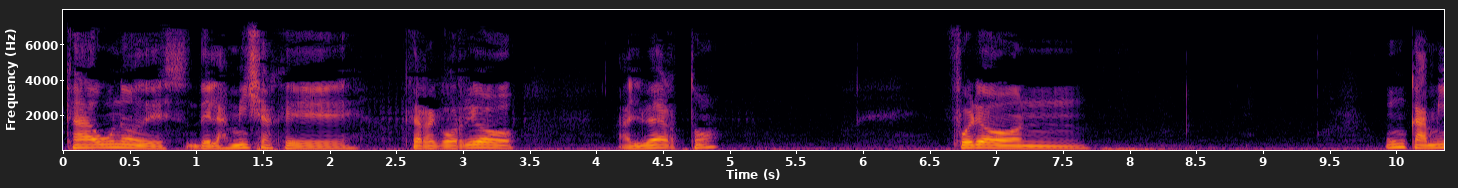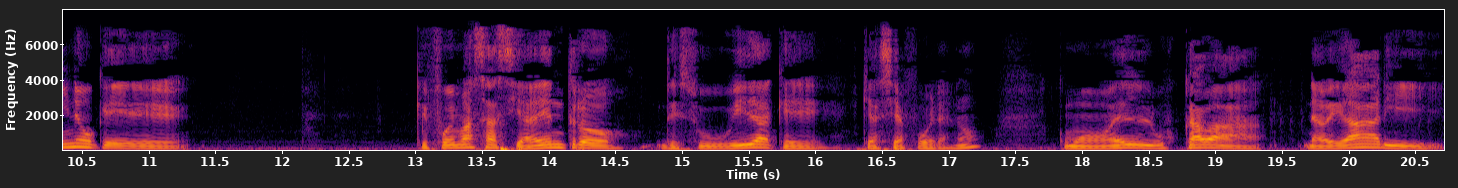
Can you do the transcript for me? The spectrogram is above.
cada uno de, las millas que, que recorrió Alberto fueron un camino que, que fue más hacia adentro de su vida que, que hacia afuera, ¿no? Como él buscaba navegar y,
